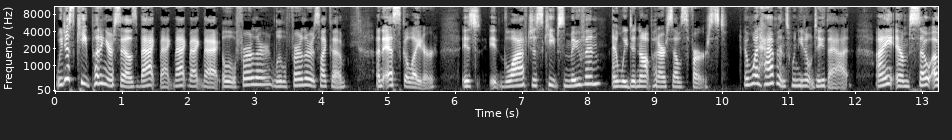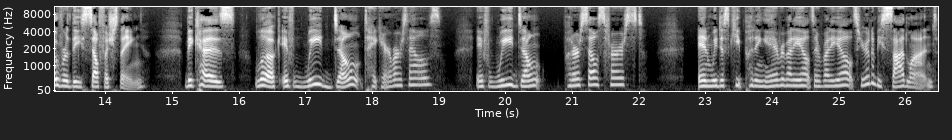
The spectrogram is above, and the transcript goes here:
We just keep putting ourselves back, back, back, back, back, a little further, a little further. It's like a an escalator. It's it, life just keeps moving, and we did not put ourselves first. And what happens when you don't do that? I am so over the selfish thing because look, if we don't take care of ourselves, if we don't put ourselves first, and we just keep putting everybody else, everybody else, you're going to be sidelined.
